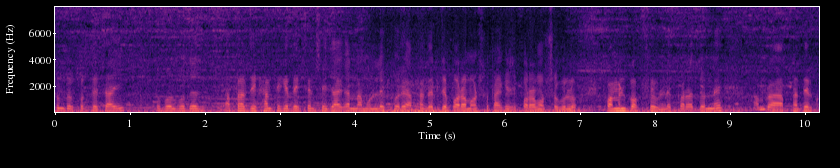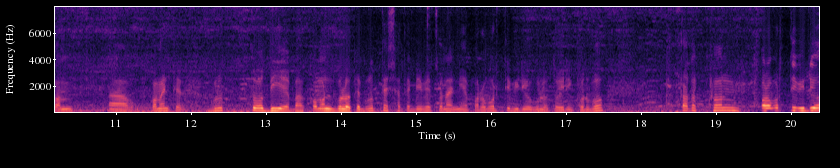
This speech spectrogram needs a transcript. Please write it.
সুন্দর করতে চাই। তো বলব যে আপনারা যেখান থেকে দেখছেন সেই জায়গার নাম উল্লেখ করে আপনাদের যে পরামর্শ থাকে, সেই পরামর্শগুলো কমেন্ট বক্সে উল্লেখ করার জন্যে আমরা আপনাদের কম কমেন্টের গুরুত্ব দিয়ে বা কমেন্টগুলোকে গুরুত্বের সাথে বিবেচনায় নিয়ে পরবর্তী ভিডিওগুলো তৈরি করব। ততক্ষণ পরবর্তী ভিডিও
